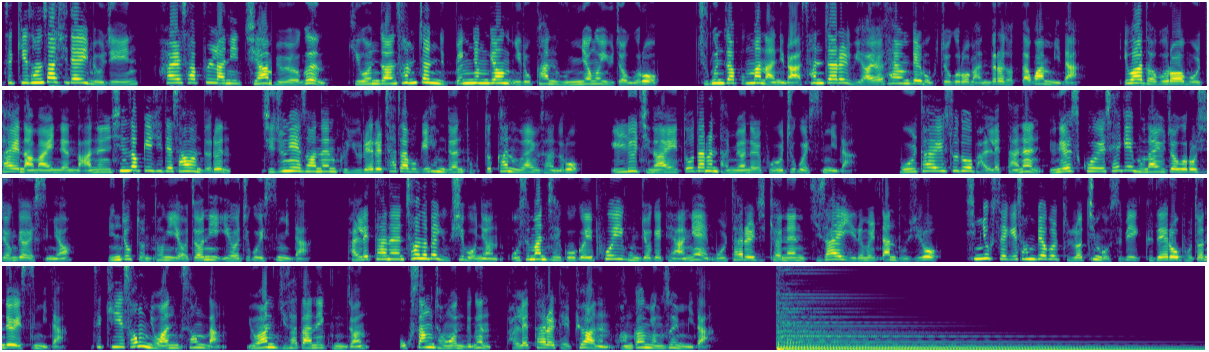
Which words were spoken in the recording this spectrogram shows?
특히 선사시대의 묘지인 할 사플라니 지하 묘역은 기원전 3600년경 이룩한 문명의 유적으로 죽은 자뿐만 아니라 산자를 위하여 사용될 목적으로 만들어졌다고 합니다. 이와 더불어 몰타에 남아있는 많은 신석기 시대 사원들은 지중해에서는 그 유래를 찾아보기 힘든 독특한 문화유산으로 인류 진화의 또 다른 단면을 보여주고 있습니다. 몰타의 수도 발레타는 유네스코의 세계문화유적으로 지정되어 있으며 민족 전통이 여전히 이어지고 있습니다. 발레타는 1565년 오스만 제국의 포위 공격에 대항해 몰타를 지켜낸 기사의 이름을 딴 도시로 16세기 성벽을 둘러친 모습이 그대로 보존되어 있습니다. 특히 성 요한 성당, 요한 기사단의 궁전, 옥상 정원 등은 발레타를 대표하는 관광 명소입니다.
